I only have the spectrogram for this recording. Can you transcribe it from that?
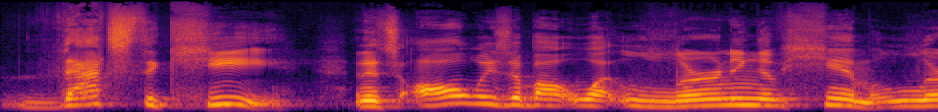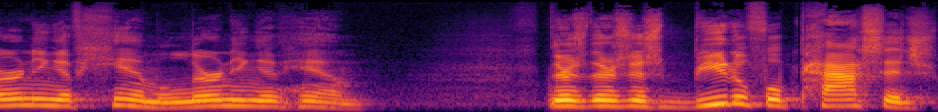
that's the key. And it's always about what? Learning of Him, learning of Him, learning of Him. There's, there's this beautiful passage.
